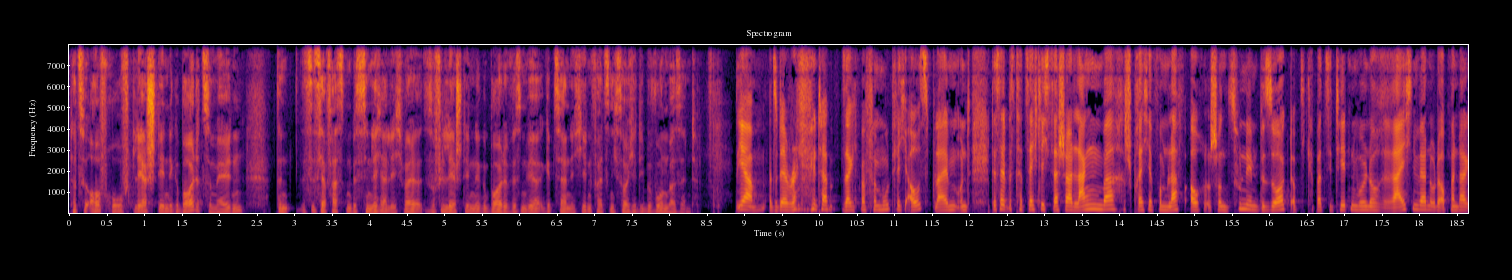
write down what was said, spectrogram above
dazu aufruft, leerstehende Gebäude zu melden, dann ist es ja fast ein bisschen lächerlich, weil so viele leerstehende Gebäude, wissen wir, gibt's ja nicht. Jedenfalls nicht solche, die bewohnbar sind ja, also der Run wird da, sage ich mal, vermutlich ausbleiben. Und deshalb ist tatsächlich Sascha Langenbach, Sprecher vom LAF, auch schon zunehmend besorgt, ob die Kapazitäten wohl noch reichen werden oder ob man da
